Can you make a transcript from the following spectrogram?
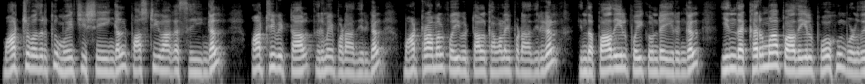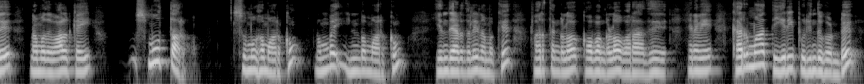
மாற்றுவதற்கு முயற்சி செய்யுங்கள். பாசிட்டிவாக செய்யுங்கள். மாற்றிவிட்டால் பெருமைப்படாதீர்கள். மாற்றாமல் போய்விட்டால் கவலைப்படாதீர்கள். இந்த பாதையில் போய்க்கொண்டே இருங்கள். இந்த கர்மா பாதையில் போகும் பொழுது, நமது வாழ்க்கை ஸ்மூத்தாக இருக்கும். சுமூகமாக இருக்கும். ரொம்ப இன்பமாக இருக்கும். எந்த இடத்துலையும் நமக்கு வருத்தங்களோ, கோபங்களோ வராது. எனவே, கர்மா தியரி புரிந்து கொண்டு,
